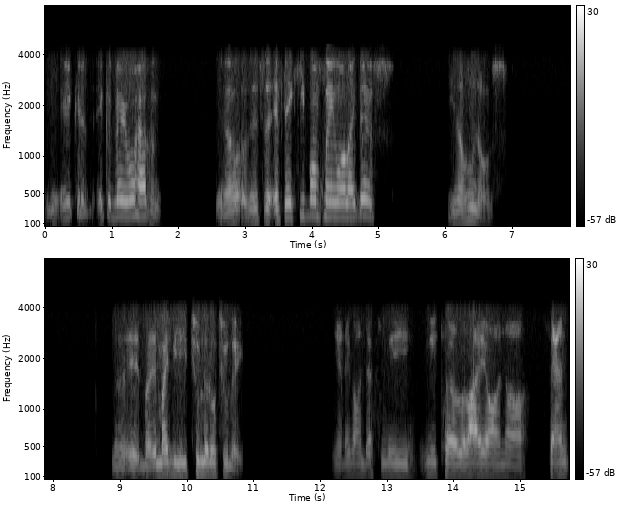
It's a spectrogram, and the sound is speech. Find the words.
It could it could very well happen. You know, this if they keep on playing well like this, you know, who knows? Uh, it, but it might be too little, too late. Yeah, they're gonna definitely need to rely on uh, San-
